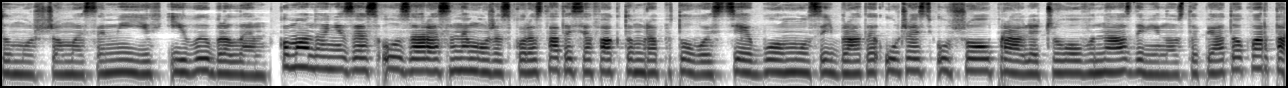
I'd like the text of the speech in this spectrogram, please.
тому що ми самі їх і вибрали. Командування ЗСУ зараз не може скористатися фактом раптовості, бо мусить брати участь у шоу правлячого в нас 95-го кварталу,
